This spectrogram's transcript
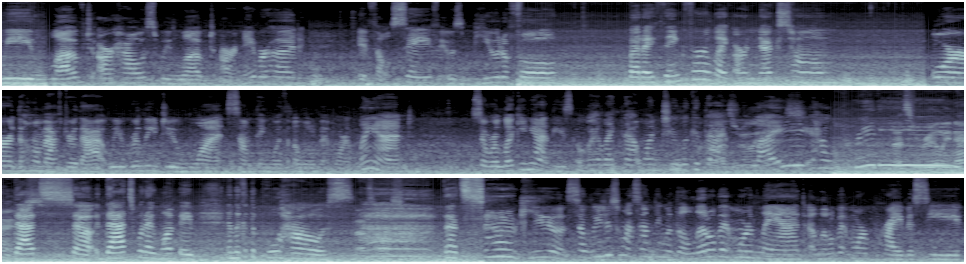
We loved our house. We loved our neighborhood it felt safe, it was beautiful. But I think for like our next home or the home after that, we really do want something with a little bit more land So we're looking at these. Oh, I like that one too. Look at that That's really light. nice. How pretty. That's really nice. That's so. That's what I want, babe. And look at the pool house. That's awesome. That's so cute. So we just want something with a little bit more land, a little bit more privacy.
